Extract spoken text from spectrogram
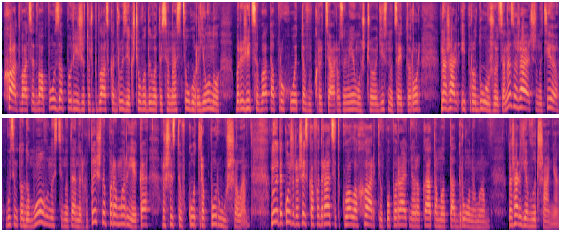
Х-22 по Запоріжжю. Тож, будь ласка, друзі, якщо ви дивитеся нас з цього району, бережіть себе та проходьте в укриття. Розуміємо, що дійсно цей терор, на жаль, і продовжується, незважаючи на ті буцімто домовленості, на те енергетичне перемир'я, яке рашисти вкотре порушили. Ну і також Російська Федерація атакувала Харків попередньо ракетами та дронами. На жаль, є влучання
